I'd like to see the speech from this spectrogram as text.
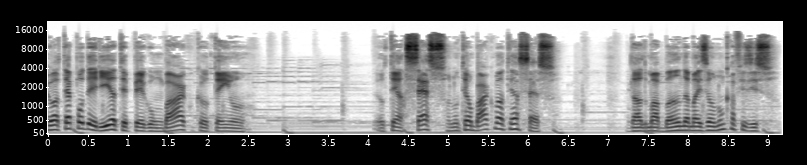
Eu até poderia ter pego um barco que eu tenho. Eu tenho acesso. Não tenho barco, mas eu tenho acesso. Dado uma banda, mas eu nunca fiz isso.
